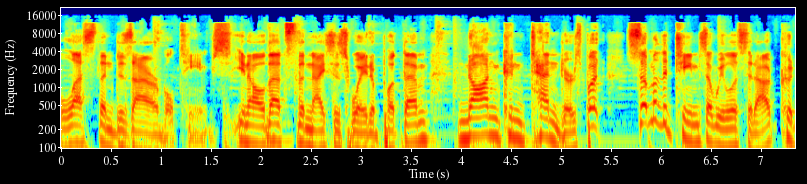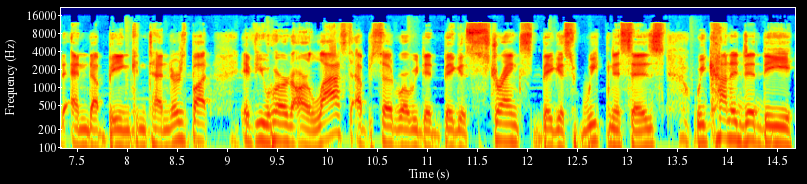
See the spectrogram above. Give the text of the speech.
less than desirable teams. You know, that's the nicest way to put them. Non contenders. But some of the teams that we listed out could end up being contenders. But if you heard our last episode where we did biggest strengths, biggest weaknesses, we kind of did the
